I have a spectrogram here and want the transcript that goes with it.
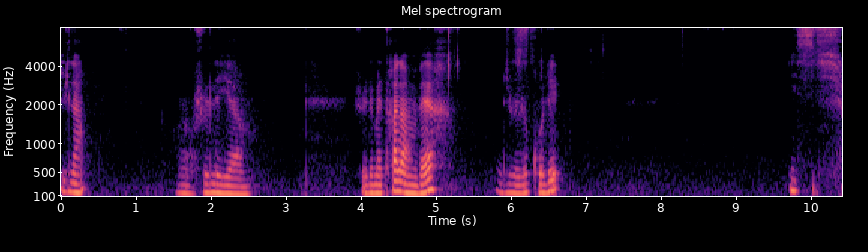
celui-là alors je les euh, je vais les mettre à l'envers. Je vais le coller ici.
